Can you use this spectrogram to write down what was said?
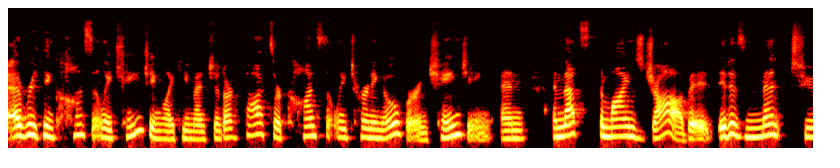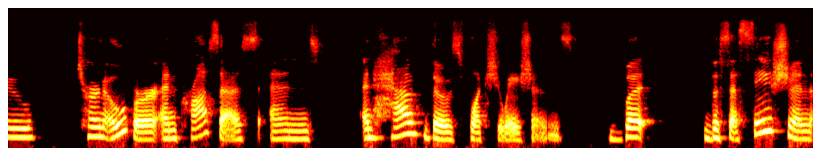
everything constantly changing like you mentioned our thoughts are constantly turning over and changing and and that's the mind's job. It, it is meant to turn over and process and and have those fluctuations. But the cessation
